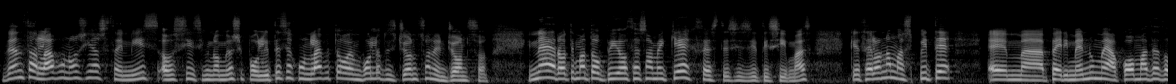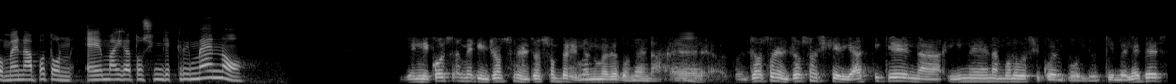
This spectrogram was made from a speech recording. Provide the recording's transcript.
δεν θα λάβουν όσοι ασθενείς, όσοι, συγγνώμη, όσοι πολίτες έχουν λάβει το εμβόλιο της Johnson Johnson. Είναι ένα ερώτημα το οποίο θέσαμε και χθες στη συζήτησή μας και θέλω να μας πείτε, εμ, περιμένουμε ακόμα δεδομένα από τον αίμα για το συγκεκριμένο. Γενικώ με την Johnson Johnson περιμένουμε δεδομένα. Mm. Ε, το Johnson Johnson σχεδιάστηκε να είναι ένα μονοδοσικό εμβόλιο και οι μελέτες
